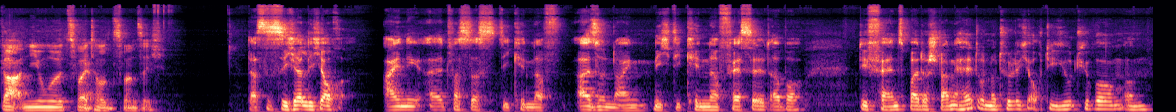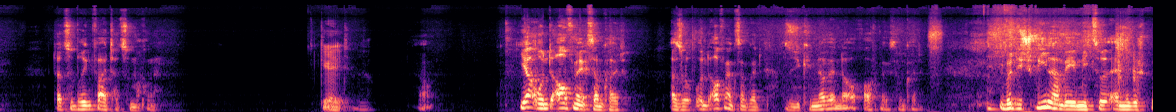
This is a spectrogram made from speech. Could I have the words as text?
Gartenjunge 2020. Das ist sicherlich auch einig, etwas, das die Kinder, also nein, nicht die Kinder fesselt, aber die Fans bei der Stange hält und natürlich auch die YouTuber ähm, dazu bringt, weiterzumachen. Geld. Ja. ja, und Aufmerksamkeit. Also, und Aufmerksamkeit. Also, die Kinder werden da auch Aufmerksamkeit. Über das Spiel haben wir eben nicht zu Ende gesp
